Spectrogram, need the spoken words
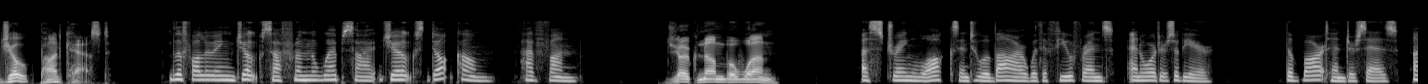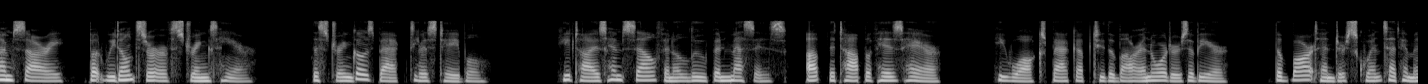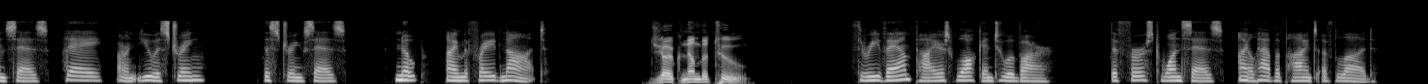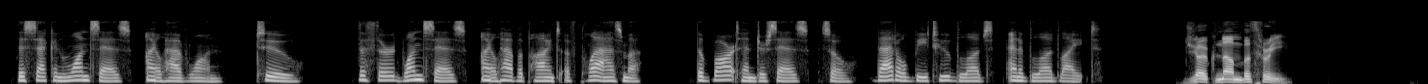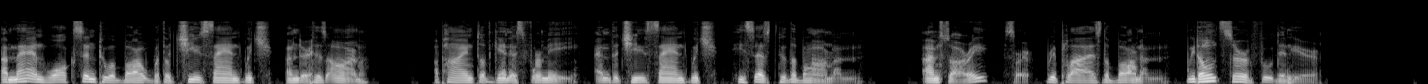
Joke Podcast. The following jokes are from the website jokes.com. Have fun. Joke number one. A string walks into a bar with a few friends and orders a beer. The bartender says, I'm sorry, but we don't serve strings here. The string goes back to his table. He ties himself in a loop and messes up the top of his hair. He walks back up to the bar and orders a beer. The bartender squints at him and says, Hey, aren't you a string? The string says, Nope, I'm afraid not. Joke number two. Three vampires walk into a bar. The first one says, I'll have a pint of blood. The second one says, I'll have one, too. The third one says, I'll have a pint of plasma. The bartender says, So, that'll be two bloods and a bloodlight. Joke number three. A man walks into a bar with a cheese sandwich under his arm. A pint of Guinness for me, and the cheese sandwich, he says to the barman. I'm sorry, sir, replies the barman. We don't serve food in here.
